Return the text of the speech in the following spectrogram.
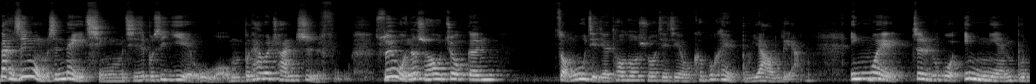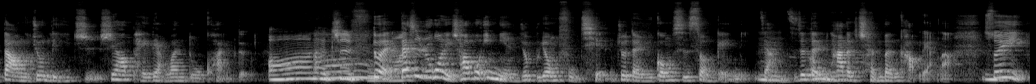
那可是因为我们是内勤，我们其实不是业务哦，我们不太会穿制服，所以我那时候就跟。总务姐姐偷偷说：“姐姐，我可不可以不要量？因为这如果一年不到你就离职，是要赔两万多块的。哦，那个制服对。但是如果你超过一年，你就不用付钱，就等于公司送给你这样子，就等于他的成本考量啦。所以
